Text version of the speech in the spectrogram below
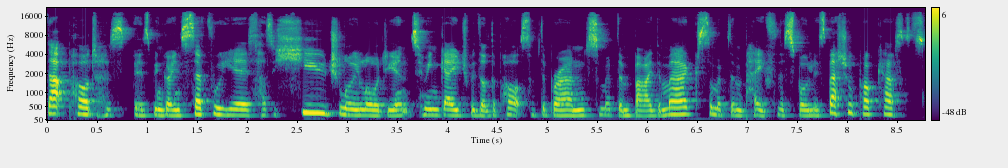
that pod has, has been going several years, has a huge loyal audience who engage with other parts of the brand. Some of them buy the mag, some of them pay for the spoiler special podcasts.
